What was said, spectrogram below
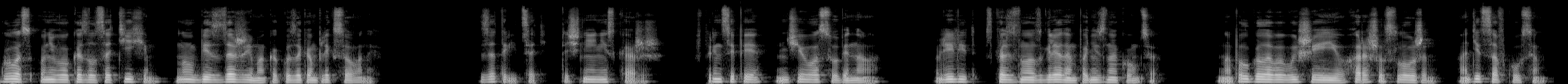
Голос у него оказался тихим, но без зажима, как у закомплексованных. «За тридцать, точнее не скажешь. В принципе, ничего особенного». Лилит скользнула взглядом по незнакомцу. На полголовы выше её, хорошо сложен, одет со вкусом.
